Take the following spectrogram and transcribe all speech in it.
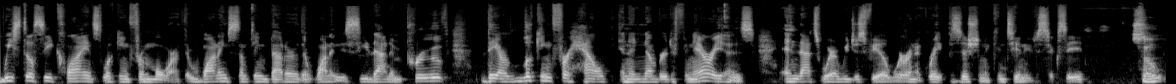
we still see clients looking for more. They're wanting something better. They're wanting to see that improve. They are looking for help in a number of different areas. And that's where we just feel we're in a great position to continue to succeed. So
